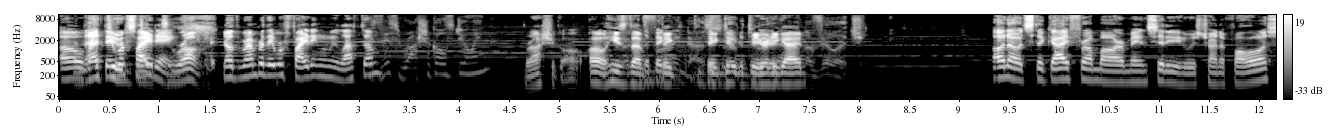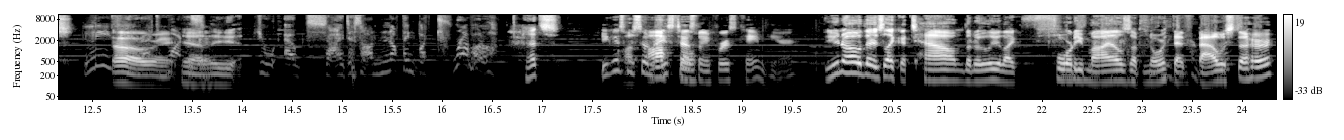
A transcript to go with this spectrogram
Oh, And right, that they were dude's, like, fighting. drunk. No, remember they were fighting when we left them. Is this Rashugal's doing? Rashugal. Oh, he's the, The big, big- big, dude the beardy guy. The village. Oh no, it's the guy from our main city who was trying to follow us. Leave Oh, right. Yeah, the You outsiders are nothing but trouble. that's You guys were An so nice to us when we first came here. you know there's like a town literally like 40 miles up north that bows to her.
